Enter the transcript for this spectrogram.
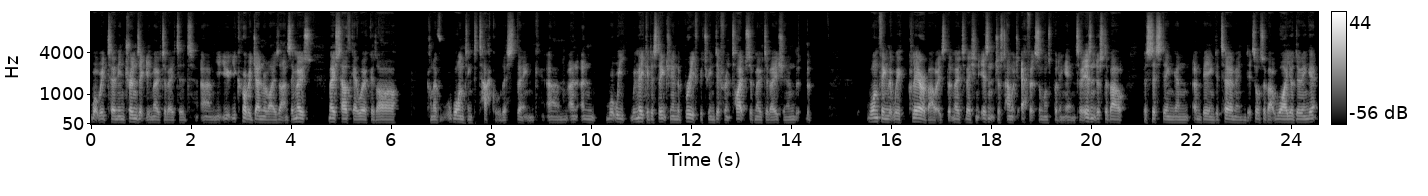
what we'd term intrinsically motivated. Um, you, you could probably generalize that and say most most healthcare workers are kind of wanting to tackle this thing. Um, and and what we we make a distinction in the brief between different types of motivation. And the, the one thing that we're clear about is that motivation isn't just how much effort someone's putting in. So it isn't just about persisting and, and being determined. It's also about why you're doing it.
